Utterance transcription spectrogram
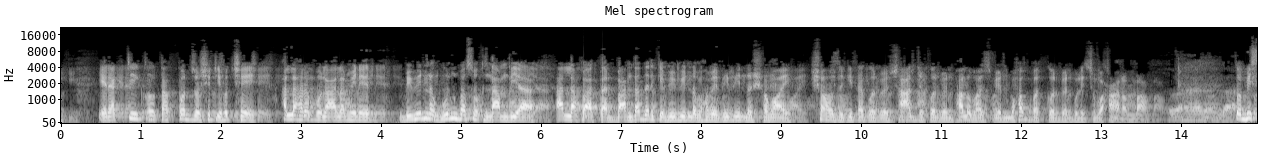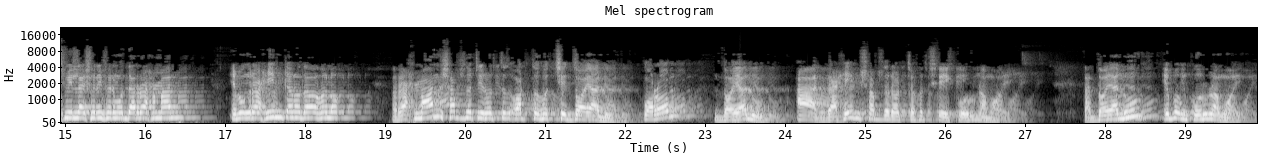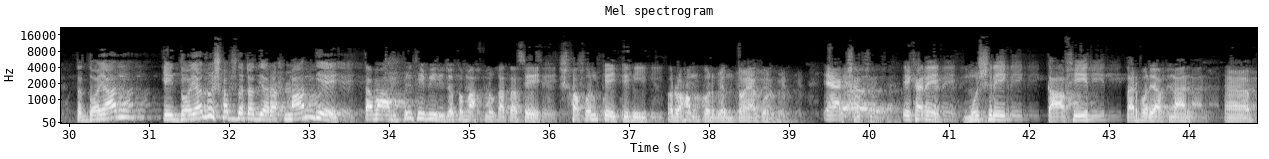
এর একটি তাৎপর্য সেটি হচ্ছে আল্লাহ রাব্বুল আলমিনের বিভিন্ন গুণবাচক নাম দিয়া আল্লাহ পাক তার বান্দাদেরকে বিভিন্ন ভাবে বিভিন্ন সময় সহযোগিতা করবেন সাহায্য করবেন ভালোবাসবেন মোহব্বত করবেন বলি সুবাহান আল্লাহ তো বিসমিল্লা শরীফের মধ্যে আর রহমান এবং রাহিম কেন দেওয়া হলো? রহমান শব্দটির অর্থ- অর্থ হচ্ছে দয়ালু পরম দয়ালু আর রাহিম শব্দের অর্থ হচ্ছে করুণাময়। তা দয়ালু এবং করুণাময় তা দয়াল এই দয়ালু শব্দটা দিয়ে রহমান দিয়ে তাম পৃথিবীর যত মাখলুকাত আছে সকলকেই তিনি রহম করবেন দয়া করবেন। একসাথে। এখানে মুশরিক কাফির তারপরে আপনার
